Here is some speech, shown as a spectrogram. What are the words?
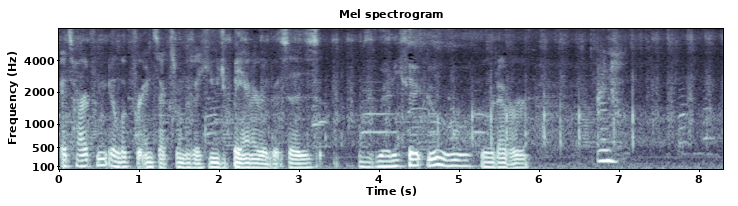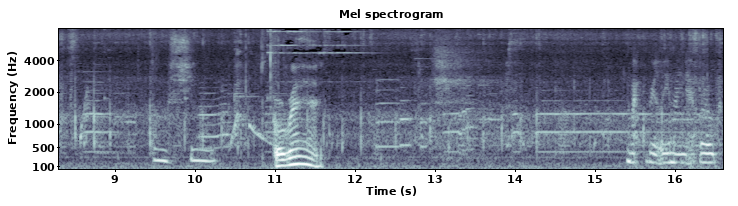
It's hard for me to look for insects when there's a huge banner that says ready, set, go, or whatever. I know. Oh shoot. Alright. What, really? My net broke.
